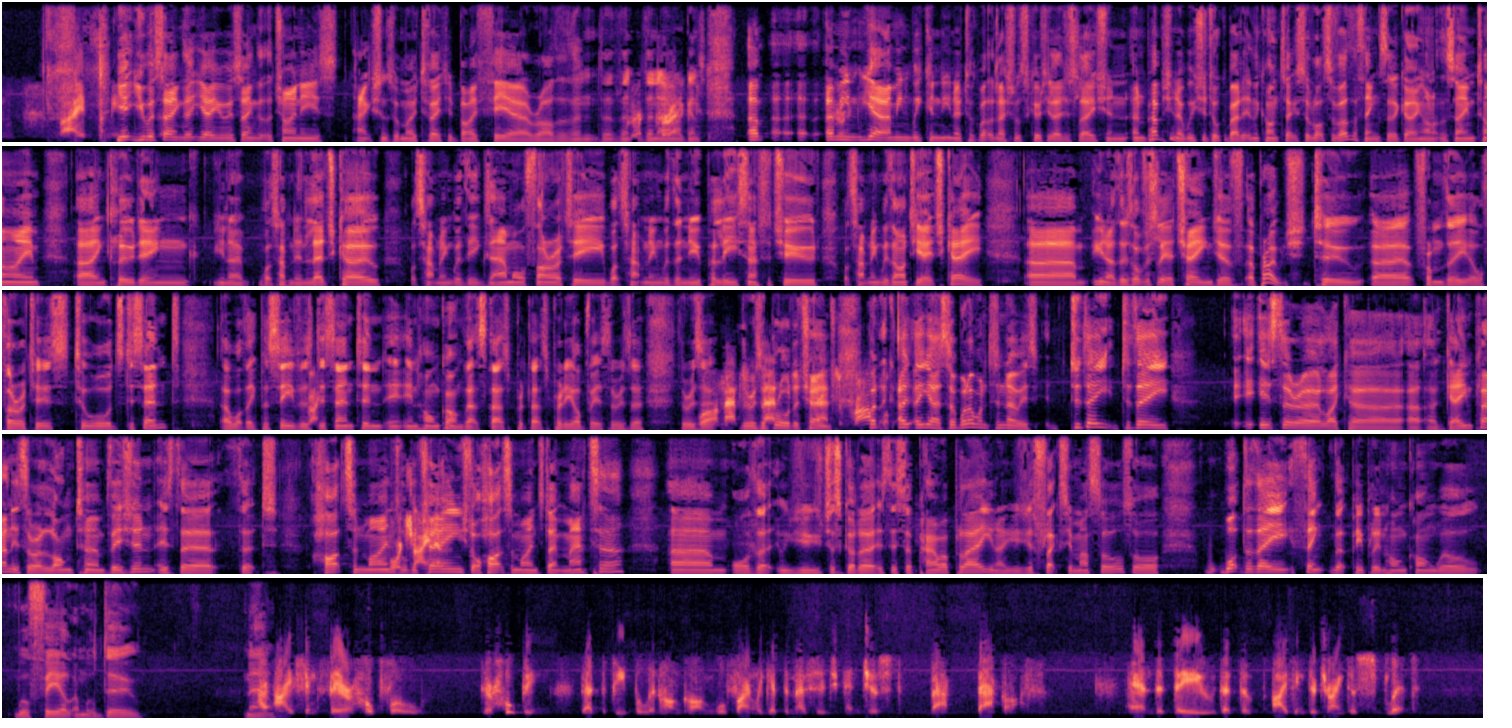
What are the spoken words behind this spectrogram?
right? I mean, yeah, you were saying that. Yeah, you were saying that the Chinese actions were motivated by fear rather than than, than arrogance. Um, uh, uh, I mean, yeah, I mean, we can you know talk about the national security legislation, and perhaps you know we should talk about it in the context of lots of other things that are going on at the same time, uh, including you know what's happened in LegCo, what's happening with the exam authority, what's happening with the new police attitude, what's happening with RTHK. Um, you know, there's obviously a change of approach to uh, from the authorities towards dissent uh, what they perceive as right. dissent in, in, in, Hong Kong. That's that's that's pretty obvious. There is a there is well, a there is a broader change. But uh, uh, yeah, so what I wanted to know is, do they do they is there a like a, a, a game plan? Is there a long term vision? Is there that hearts and minds or will China. be changed, or hearts and minds don't matter? Um, or that you've just got to is this a power play you know you just flex your muscles or what do they think that people in hong kong will will feel and will do I, I think they're hopeful. They're hoping that the people in Hong Kong will finally get the message and just back back off, and that they that the I think they're trying to split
